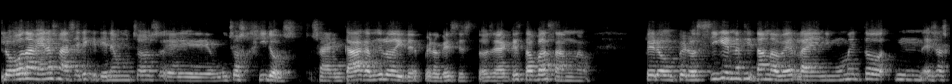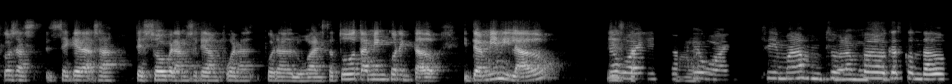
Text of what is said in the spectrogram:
Luego también es una serie que tiene muchos, eh, muchos giros. O sea, en cada capítulo dices, ¿pero qué es esto? O sea, ¿qué está pasando? Pero, pero sigues necesitando verla y en ningún momento mm, esas cosas se quedan, o sea, te sobran, no se quedan fuera, fuera de lugar. Está todo también conectado y también hilado. Qué está... guay, qué guay. Sí, mola mucho, mola todo mucho. lo que has contado.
